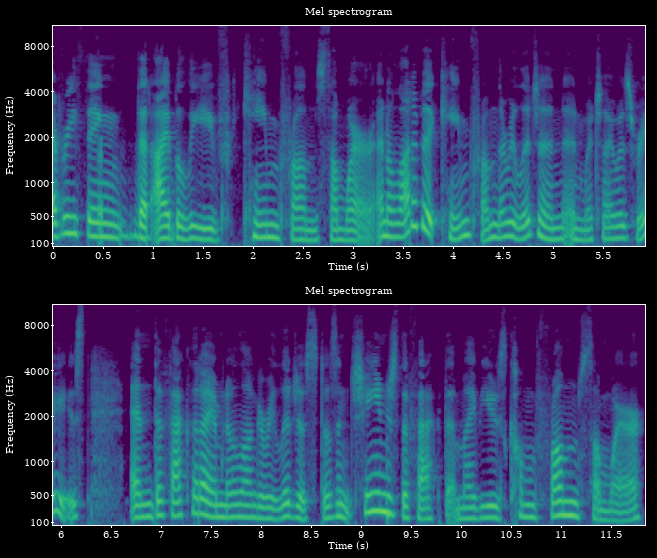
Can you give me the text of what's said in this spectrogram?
everything mm-hmm. that I believe came from somewhere, and a lot of it came from the religion in which I was raised. And the fact that I am no longer religious doesn't change the fact that my views come from somewhere.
